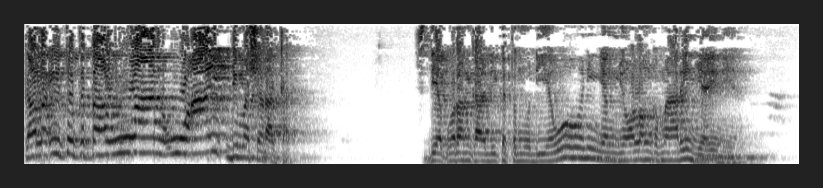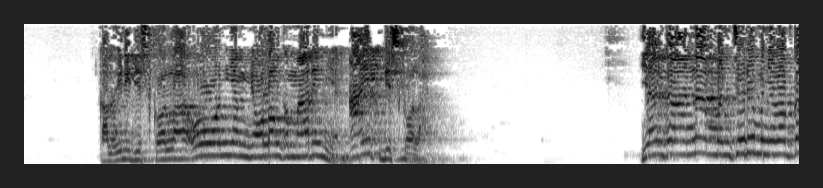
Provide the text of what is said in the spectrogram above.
Kalau itu ketahuan, aib di masyarakat. Setiap orang kali ketemu dia, oh ini yang nyolong kemarin ya ini ya. Kalau ini di sekolah, oh ini yang nyolong kemarin ya, aib di sekolah. Yang keenam, mencuri menyebabkan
